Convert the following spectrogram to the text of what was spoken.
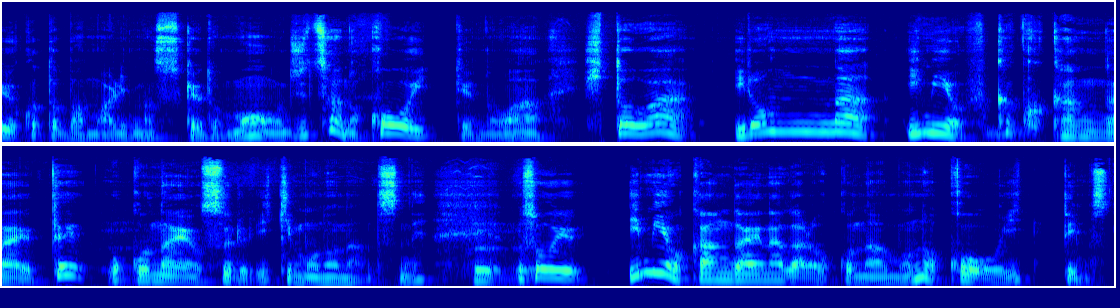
っていう言葉もありますけども、実はの行為っていうのは人はいろんな意味を深く考えて行いをする生き物なんですね。うん、そういう意味を考えながら行うものを行為って言います。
